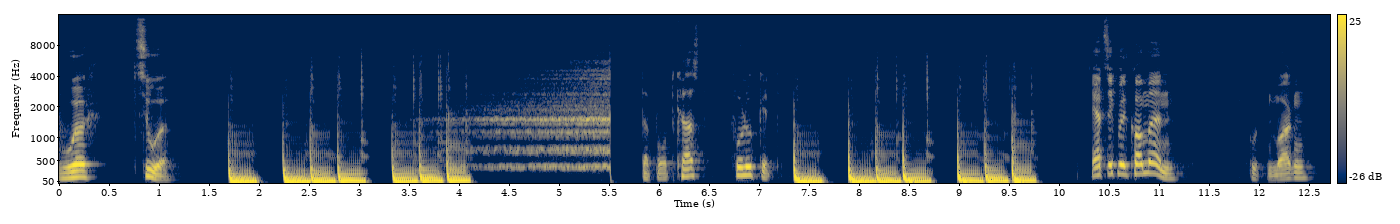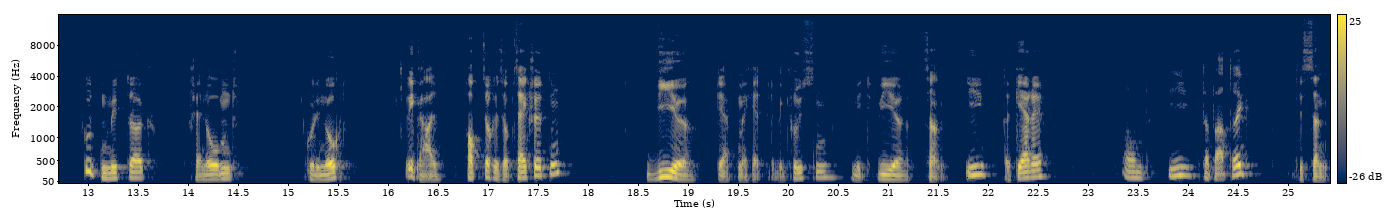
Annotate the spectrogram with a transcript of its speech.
Hurch zu. Der Podcast von Look It. Herzlich willkommen. Guten Morgen, guten Mittag, schönen Abend, gute Nacht. Egal. Hauptsache, es habt eingeschalten. Wir dürfen euch heute wieder begrüßen mit wir sind ich, der Gere, Und ich, der Patrick. das sind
